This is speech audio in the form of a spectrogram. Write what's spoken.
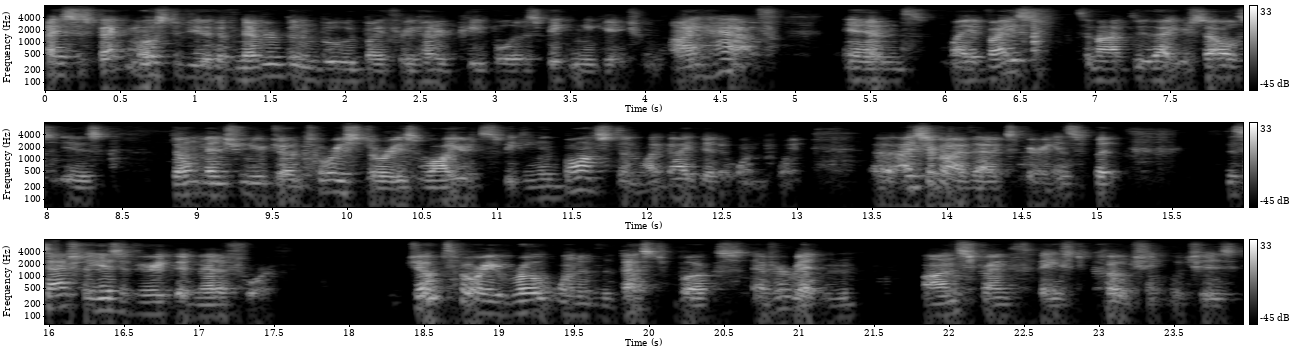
I suspect most of you have never been booed by 300 people at a speaking engagement. I have. And my advice to not do that yourselves is don't mention your Joe Torre stories while you're speaking in Boston, like I did at one point. Uh, I survived that experience, but this actually is a very good metaphor. Joe Torre wrote one of the best books ever written on strength based coaching, which is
